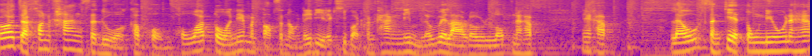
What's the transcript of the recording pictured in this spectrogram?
ก็จะค่อนข้างสะดวกครับผม เพราะว่าตัวเนี้มันตอบสนองได้ดีและคีย์บอร์ดค่อนข้างนิ่ม แล้วเวลาเราลบนะครับเนี่ยครับแล้วสังเกตตรงนิ้วนะฮะ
